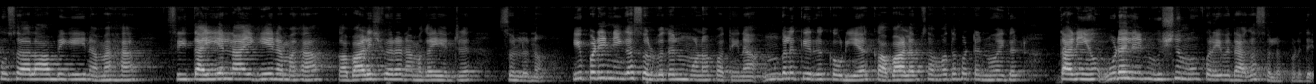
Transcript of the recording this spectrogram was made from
குசலாம்பிகை நமக ஸ்ரீ தையல் நாயகியே நமக கபாலீஸ்வர நமக என்று சொல்லணும் இப்படி நீங்கள் சொல்வதன் மூலம் பார்த்தீங்கன்னா உங்களுக்கு இருக்கக்கூடிய கபாலம் சம்மந்தப்பட்ட நோய்கள் தனியும் உடலின் உஷ்ணமும் குறைவதாக சொல்லப்படுது.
